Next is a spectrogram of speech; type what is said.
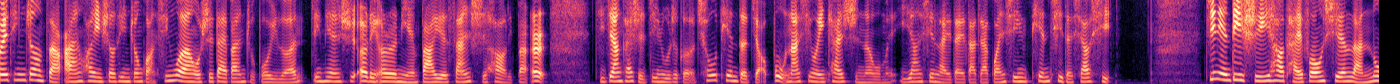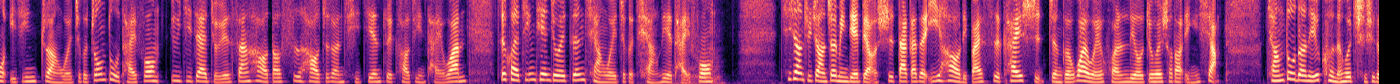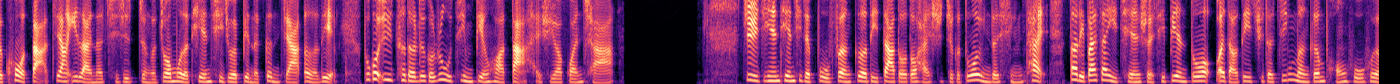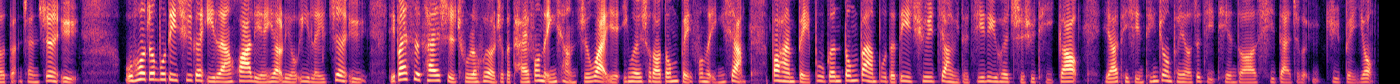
各位听众早安，欢迎收听中广新闻，我是代班主播宇伦。今天是二零二二年八月三十号，礼拜二，即将开始进入这个秋天的脚步。那新闻一开始呢，我们一样先来带大家关心天气的消息。今年第十一号台风轩岚诺已经转为这个中度台风，预计在九月三号到四号这段期间最靠近台湾，最快今天就会增强为这个强烈台风。气象局长郑明典表示，大概在一号礼拜四开始，整个外围环流就会受到影响，强度呢也有可能会持续的扩大。这样一来呢，其实整个周末的天气就会变得更加恶劣。不过预测的这个路径变化大，还需要观察。至于今天天气的部分，各地大多都还是这个多云的形态。到礼拜三以前，水汽变多，外岛地区的金门跟澎湖会有短暂阵雨。午后中部地区跟宜兰花莲要留意雷阵雨。礼拜四开始，除了会有这个台风的影响之外，也因为受到东北风的影响，包含北部跟东半部的地区降雨的几率会持续提高。也要提醒听众朋友，这几天都要期待这个雨具备用。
